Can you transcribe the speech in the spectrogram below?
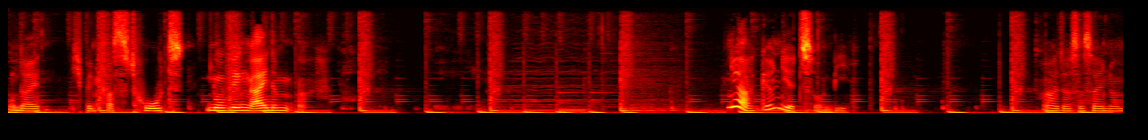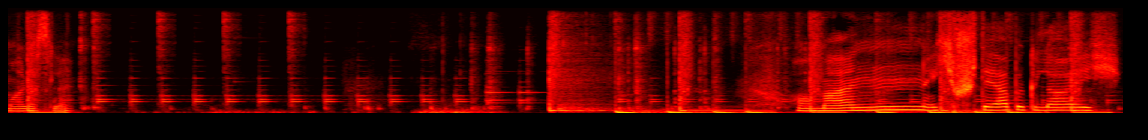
Oh nein, ich bin fast tot. Nur wegen einem. Ja, gönn dir, Zombie. Ah, das ist ein normaler Slime. Oh Mann, ich sterbe gleich.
